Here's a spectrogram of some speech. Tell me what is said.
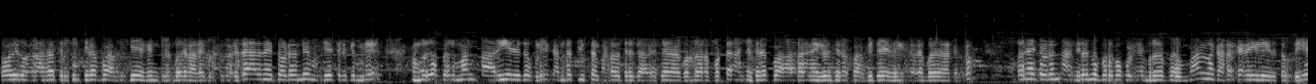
கோயில் வளாகத்திற்கு சிறப்பு அபிஷேகங்கள் என்பது நடைபெற்று வருகிறது அதனைத் தொடர்ந்து விஜயத்திற்கு மேல் முருகப்பெருமான் அருகில் இருக்கக்கூடிய கந்தசீச மண்டபத்திற்காக கொண்டு வரப்பட்டு அந்த சிறப்பு ஆராதனைகள் சிறப்பு அபிஷேகங்கள் என்பது நடைபெறும். அதனைத் தொடர்ந்து அங்கிருந்து புறப்படக்கூடிய முருகப்பெருமான் கடற்கரையில் இருக்கக்கூடிய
